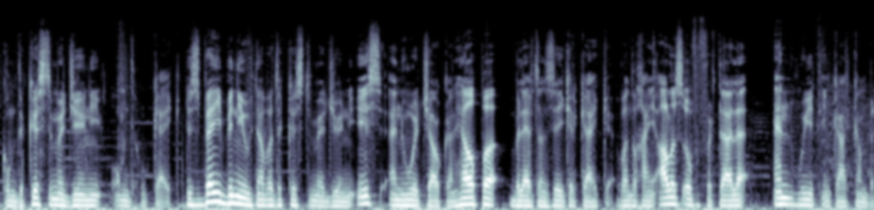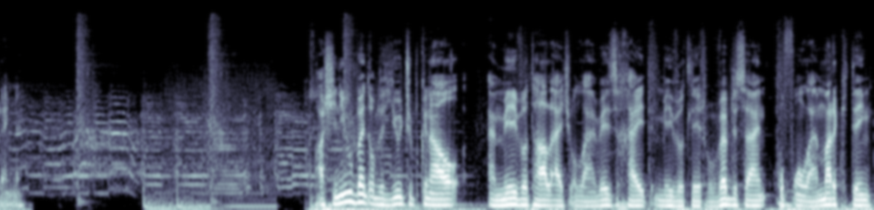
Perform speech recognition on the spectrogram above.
komt de Customer Journey om de hoek kijken. Dus ben je benieuwd naar wat de Customer Journey is en hoe het jou kan helpen? Blijf dan zeker kijken, want we gaan je alles over vertellen en hoe je het in kaart kan brengen. Als je nieuw bent op dit YouTube kanaal en meer wilt halen uit je online aanwezigheid, meer wilt leren over webdesign of online marketing,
